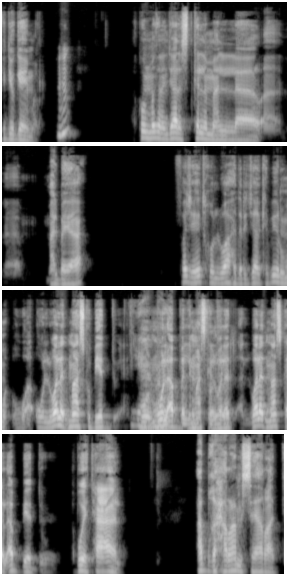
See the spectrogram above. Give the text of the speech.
video gamer مهم. أكون مثلا جالس أتكلم مع ال- مع البياع فجأة يدخل واحد رجال كبير وم- و- والولد ماسكه بيده يعني. مو, يا. مو الأب اللي ماسك. الولد الولد ماسك الأب بيده. أبوي تعال. أبغى حرامي السيارات.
